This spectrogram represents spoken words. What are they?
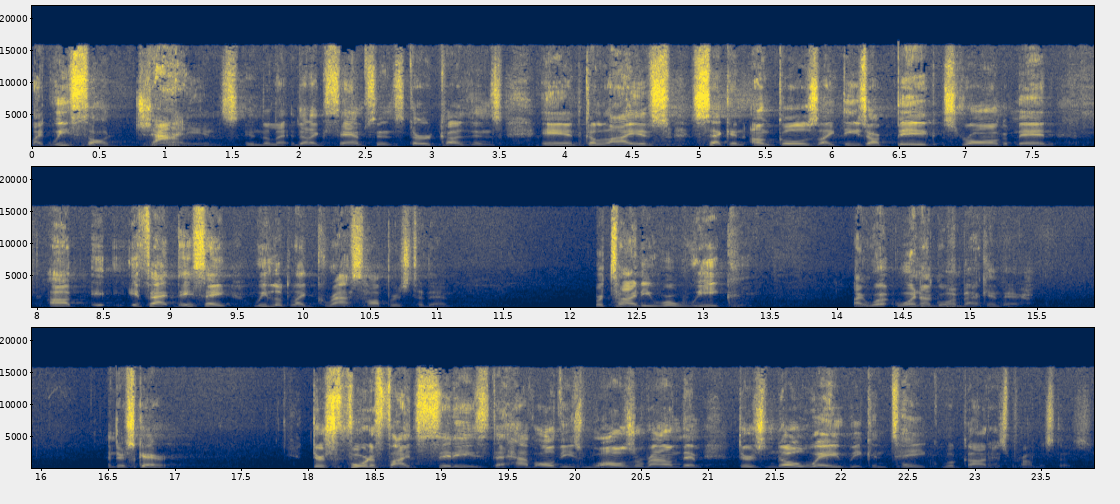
Like we saw giants in the land. They're like Samson's third cousins and Goliath's second uncles. Like these are big, strong men. Uh, in fact, they say we look like grasshoppers to them. We're tiny, we're weak. Like we're, we're not going back in there. And they're scared. There's fortified cities that have all these walls around them. There's no way we can take what God has promised us.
